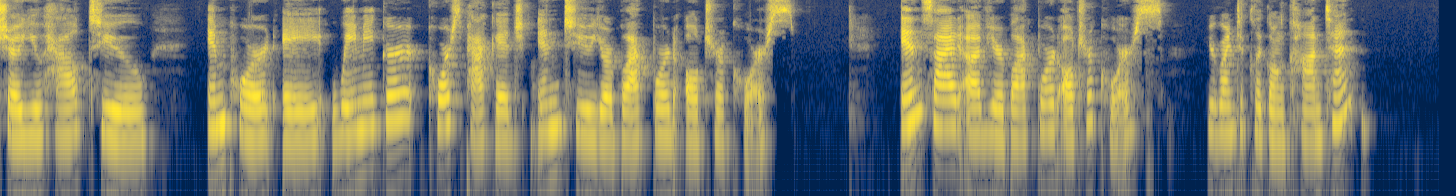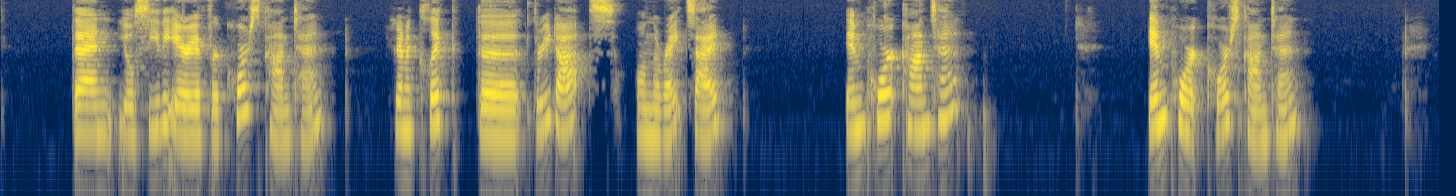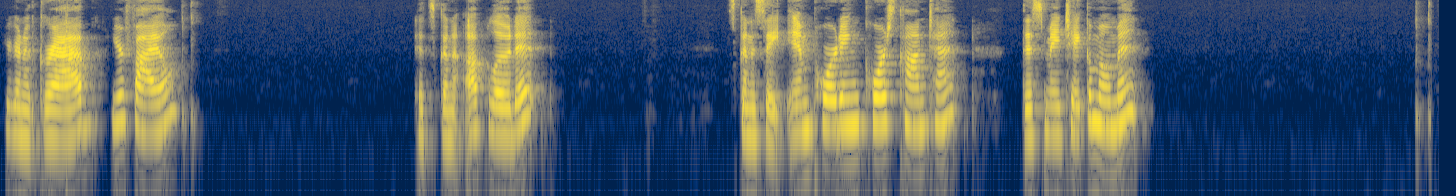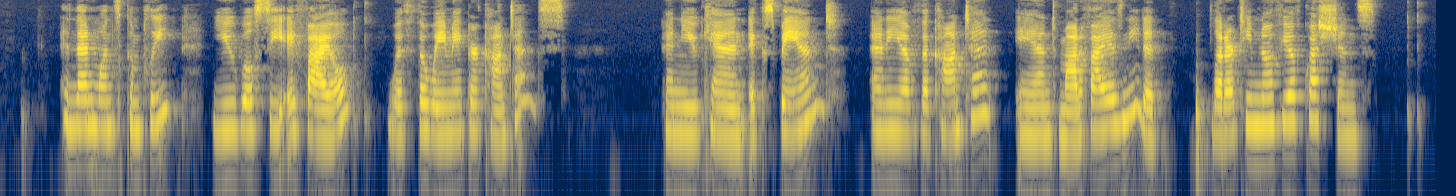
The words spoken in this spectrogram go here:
show you how to import a Waymaker course package into your Blackboard Ultra course. Inside of your Blackboard Ultra course, you're going to click on Content. Then you'll see the area for course content. You're going to click the three dots on the right side, Import Content, Import Course Content, you're going to grab your file. It's going to upload it. It's going to say importing course content. This may take a moment. And then once complete, you will see a file with the Waymaker contents. And you can expand any of the content and modify as needed. Let our team know if you have questions.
